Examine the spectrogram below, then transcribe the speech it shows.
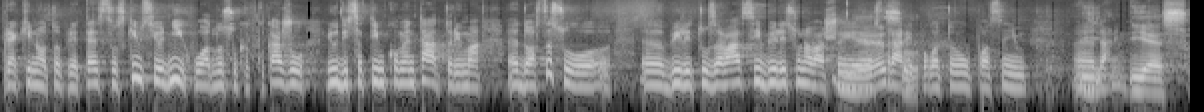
prekinuo to prijateljstvo. S kim si od njih u odnosu, kako kažu ljudi sa tim komentatorima, e, dosta su e, bili tu za vas i bili su na vašoj strani, pogotovo u poslednjim danima. Jesu,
